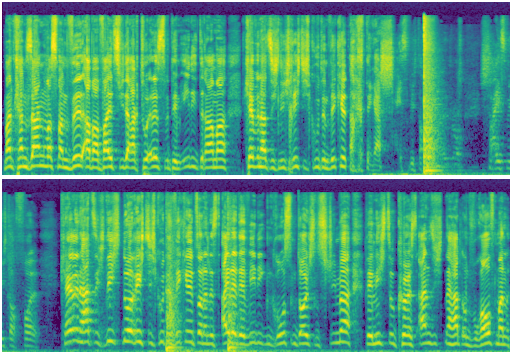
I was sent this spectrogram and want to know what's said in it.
Man kann sagen, was man will, aber weil es wieder aktuell ist mit dem Edi-Drama, Kevin hat sich nicht richtig gut entwickelt. Ach, Digga, scheiß mich doch voll, Bro. Scheiß mich doch voll. Kevin hat sich nicht nur richtig gut entwickelt, sondern ist einer der wenigen großen deutschen Streamer, der nicht so cursed Ansichten hat und worauf man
